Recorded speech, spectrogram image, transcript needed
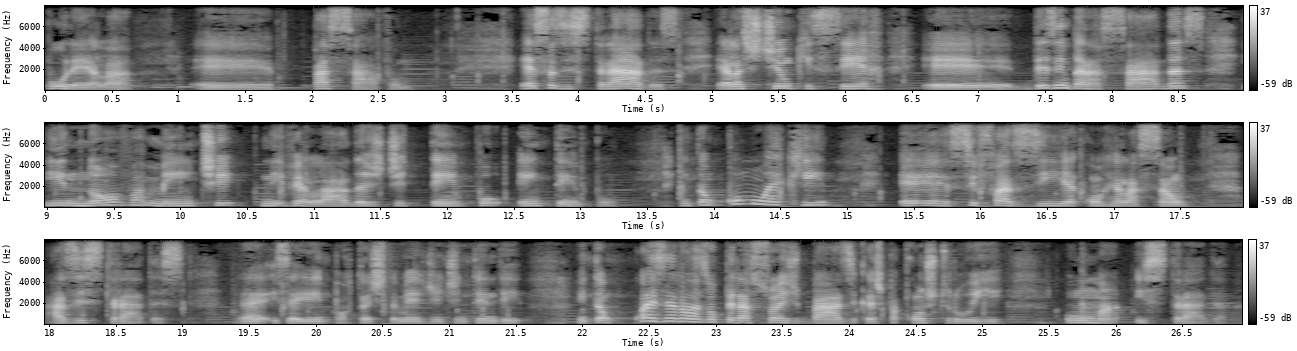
por ela é, passavam. Essas estradas elas tinham que ser é, desembaraçadas e novamente niveladas de tempo em tempo. Então, como é que é, se fazia com relação às estradas? É, isso aí é importante também a gente entender. Então, quais eram as operações básicas para construir uma estrada?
